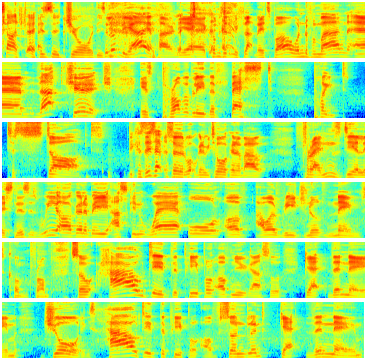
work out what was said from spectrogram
Santa is a Geordie. It's a lovely guy, apparently. Yeah, comes into my flatmate's bar. Wonderful man. Um, that church is probably the best point to start because this episode, what we're going to be talking about, friends, dear listeners, is we are going to be asking where all of our regional names come from. So, how did the people of Newcastle get the name Geordies? How did the people of Sunderland get the name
